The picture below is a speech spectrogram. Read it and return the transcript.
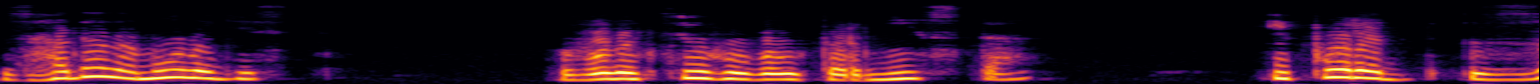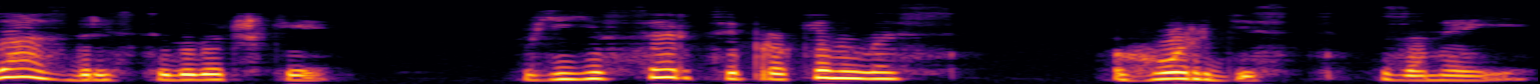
згадала молодість, волоцюгу волторніста і поряд з заздрістю до дочки в її серці прокинулась гордість за неї.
